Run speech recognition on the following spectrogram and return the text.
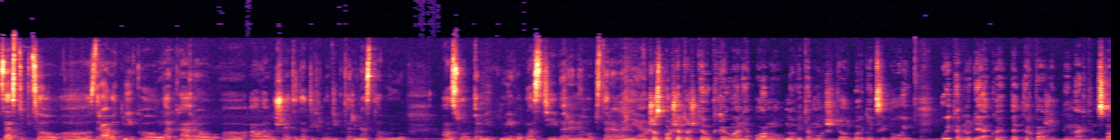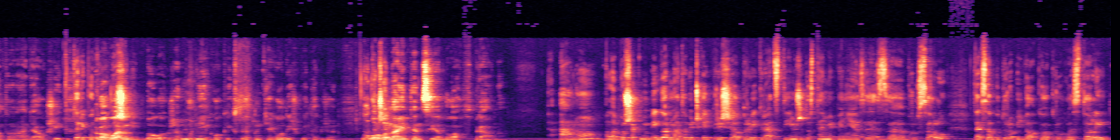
zástupcov zdravotníkov, lekárov, ale už aj teda tých ľudí, ktorí nastavujú s odborníkmi v oblasti verejného obstarávania. Počas počiatočného kreovania plánu obnovy tam určite odborníci boli. Boli tam ľudia ako je Petr Pažitný, Martin Smatana a ďalší. Problém odišli. bol, že po mm-hmm. niekoľkých stretnutiach odišli, takže no, pôvodná takže... intencia bola správna. Áno, lebo však Igor Matovič, keď prišiel prvýkrát s tým, že dostaneme peniaze z Bruselu, tak sa budú robiť veľké okrúhle stoly,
